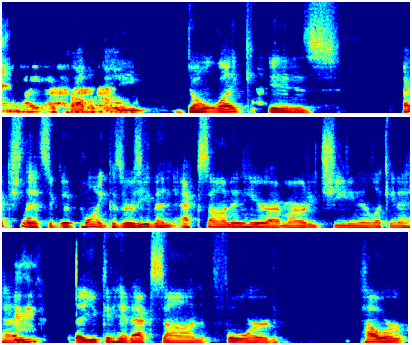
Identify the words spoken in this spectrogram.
And- I, I probably don't like is actually, it's a good point because there's even Exxon in here. I'm already cheating and looking ahead. Mm-hmm. That you can hit Exxon, Ford, Power,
